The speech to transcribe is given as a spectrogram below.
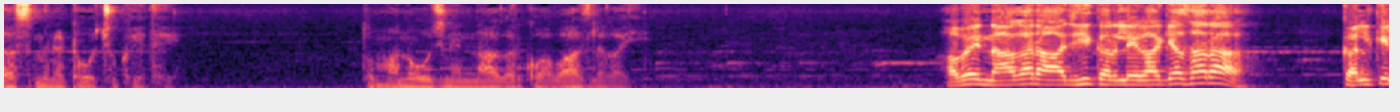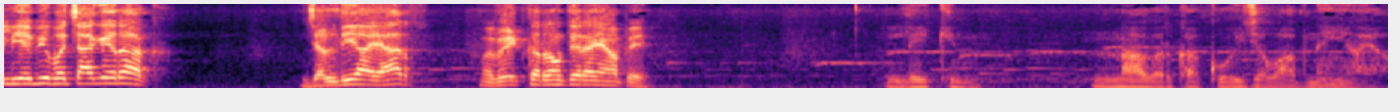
दस मिनट हो चुके थे। तो मनोज ने नागर को आवाज़ लगाई। अबे नागर आज ही कर लेगा क्या सारा? कल के लिए भी बचा के रख। जल्दी आ यार, मैं वेट कर रहा हूँ तेरा यहाँ पे। लेकिन नागर का कोई जवाब नहीं आया।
